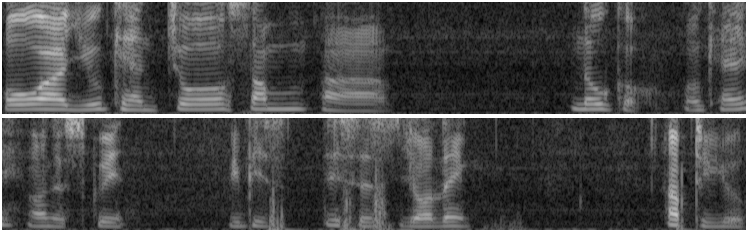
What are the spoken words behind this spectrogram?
or you can draw some uh, logo okay on the screen. Maybe this is your name up to you.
